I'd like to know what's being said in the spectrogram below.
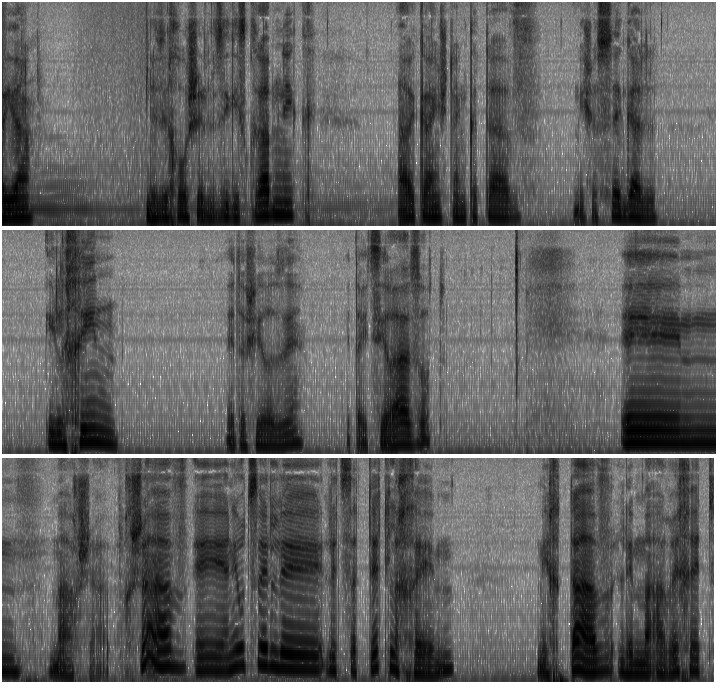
היה, לזכרו של זיגי סקרבניק. אריק איינשטיין כתב, מישה סגל הלחין את השיר הזה, את היצירה הזאת. אמ, מה עכשיו? עכשיו אה, אני רוצה לצטט לכם מכתב למערכת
